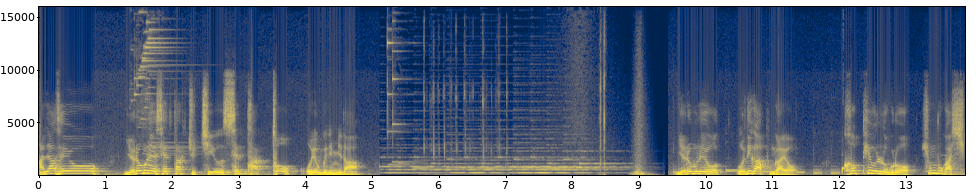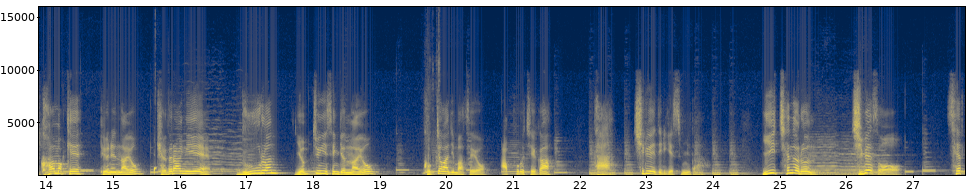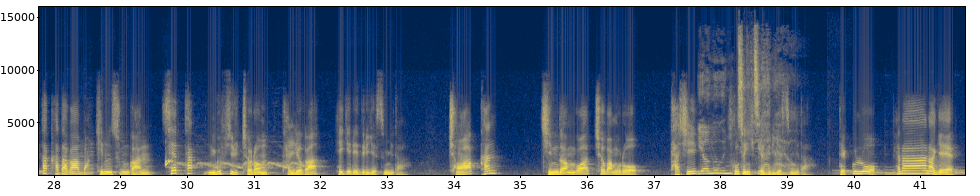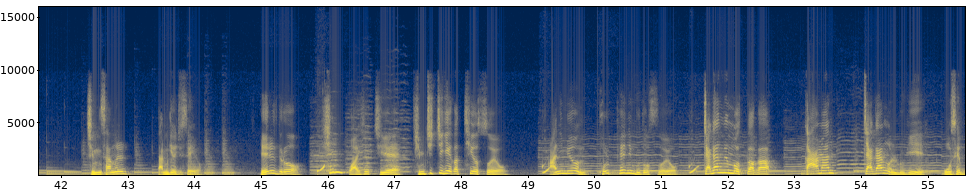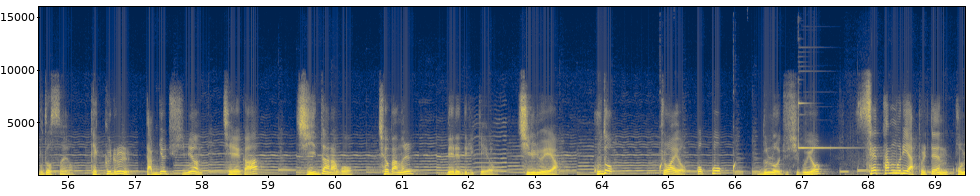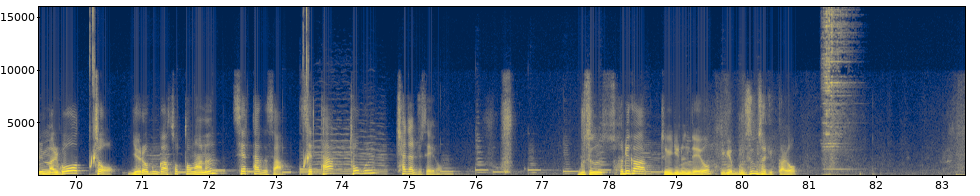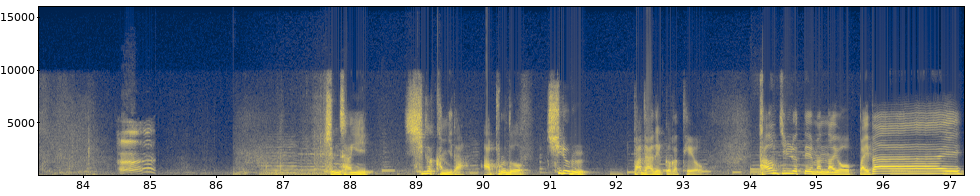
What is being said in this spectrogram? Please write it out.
안녕하세요. 여러분의 세탁 주치의 세탁톡 오영근입니다. 여러분의 옷 어디가 아픈가요? 커피 얼룩으로 흉부가 시커멓게 변했나요? 겨드랑이에 누런 염증이 생겼나요? 걱정하지 마세요. 앞으로 제가 다 치료해 드리겠습니다. 이 채널은 집에서 세탁하다가 막히는 순간 세탁 응급실처럼 달려가 해결해 드리겠습니다. 정확한 진단과 처방으로 다시 소생시켜 드리겠습니다. 댓글로 편안하게 증상을 남겨주세요. 예를 들어 흰 와이셔츠에 김치찌개가 튀었어요. 아니면 볼펜이 묻었어요. 짜장면 먹다가 까만 짜장 얼룩이 옷에 묻었어요. 댓글을 남겨주시면 제가 진단하고 처방을 내려드릴게요. 진료예약, 구독, 좋아요 꼭꼭 눌러주시고요. 세탁물이 아플 땐 고민 말고 저 여러분과 소통하는 세탁의사 세탁톡을 찾아주세요. 무슨 소리가 들리는데요? 이게 무슨 소리일까요? 증상이 심각합니다. 앞으로도 치료를 받아야 될 것 같아요. 다음 진료 때 만나요. 바이바이.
